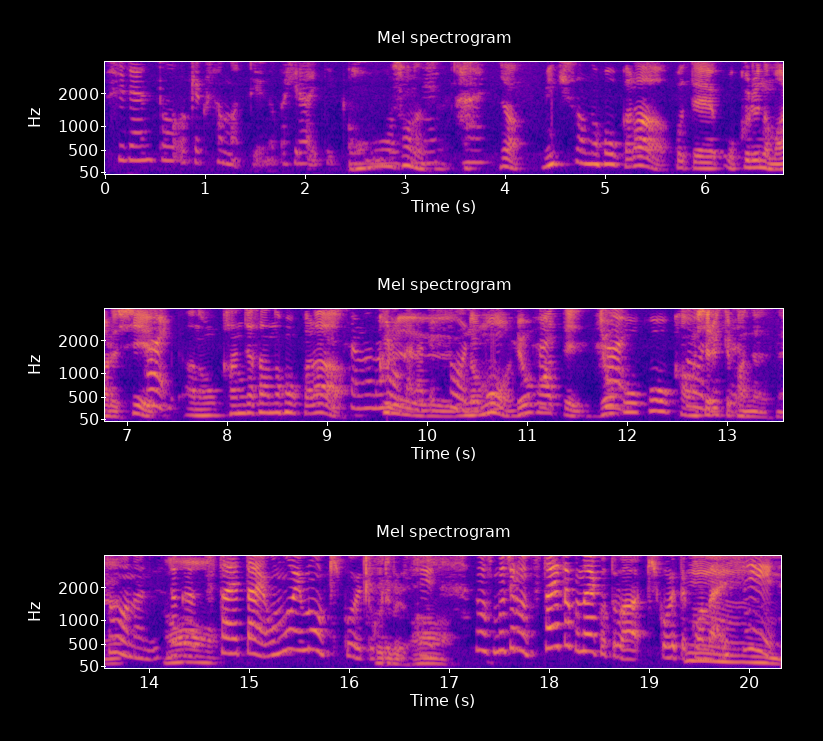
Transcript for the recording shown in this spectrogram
自然とお客様っていうのが開いていくんですね。そうなんですねはい。じゃあ、ミキさんの方から、こうやって送るのもあるし、はいあの、患者さんの方かおら来。る。のも、両方あって、情報交換をしてるっていう感じなんですね。そうなんです。だから伝えたい思いも聞こえてくる。し、でももちろん伝えたくないことは聞こえてこないし、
